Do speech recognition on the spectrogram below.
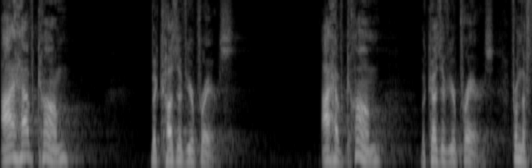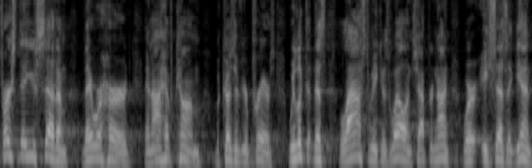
I have come because of your prayers. I have come because of your prayers. From the first day you said them, they were heard, and I have come because of your prayers. We looked at this last week as well in chapter 9, where he says again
